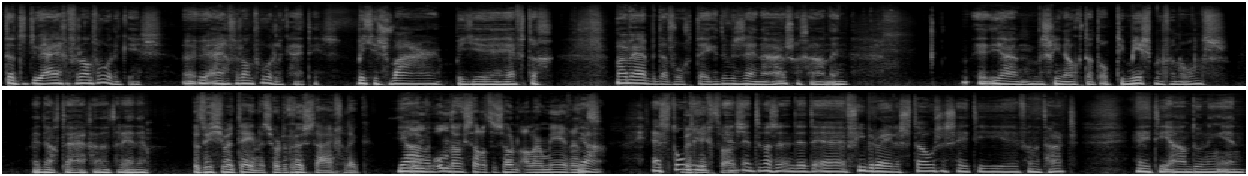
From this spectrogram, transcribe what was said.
dat het uw eigen verantwoordelijk is. uw eigen verantwoordelijkheid is. Beetje zwaar, beetje heftig. Maar we hebben daarvoor getekend en we zijn naar huis gegaan. En ja, misschien ook dat optimisme van ons. Wij dachten, hij gaat het redden. Dat wist je meteen, een soort rust eigenlijk. Ja, ondanks dat het zo'n alarmerend ja. er stond bericht was. Het, was de, de, de fibroele stosis, heet die van het hart, heet die aandoening. En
